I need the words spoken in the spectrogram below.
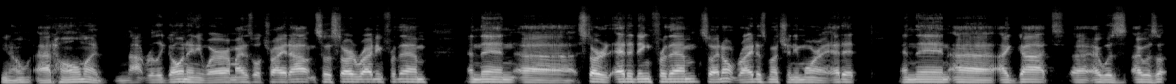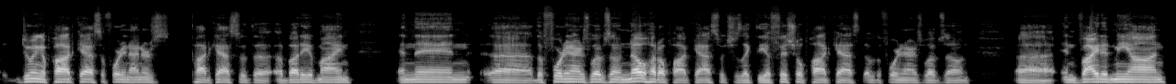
you know, at home. I'm not really going anywhere. I might as well try it out. And so I started writing for them and then uh, started editing for them. So I don't write as much anymore. I edit. And then uh, I got, uh, I was, I was doing a podcast, a 49ers podcast with a, a buddy of mine. And then uh, the 49ers Web Zone No Huddle podcast, which is like the official podcast of the 49ers Web Zone uh, invited me on,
